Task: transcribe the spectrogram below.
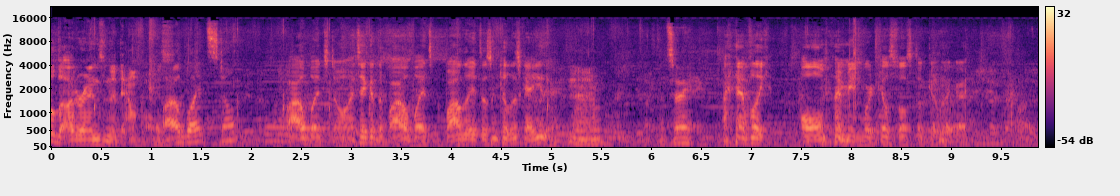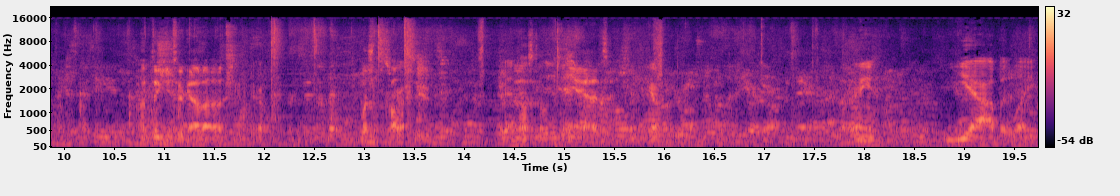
Well, the utter ends and the downfalls. Wild Blights don't? Bile Blights don't. I take out the Bile Blights, but Bile Blight doesn't kill this guy either. No. That's right. I have like all my main board kill spells still kill that guy. I think you took out uh, a what's it called too. And hostility? Yeah, that's it. Go. I mean, yeah, but like,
